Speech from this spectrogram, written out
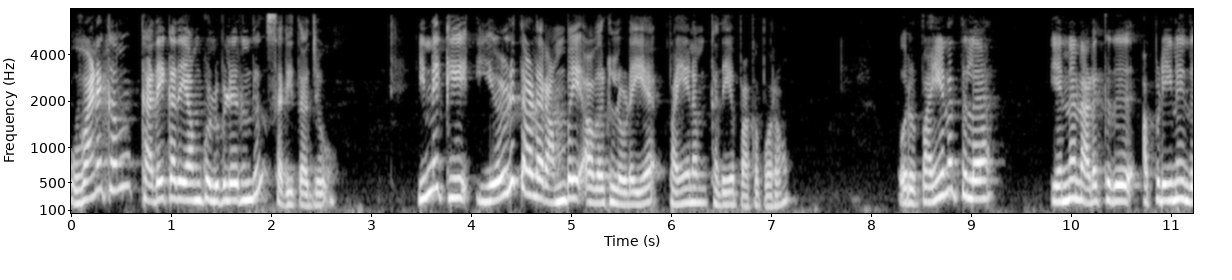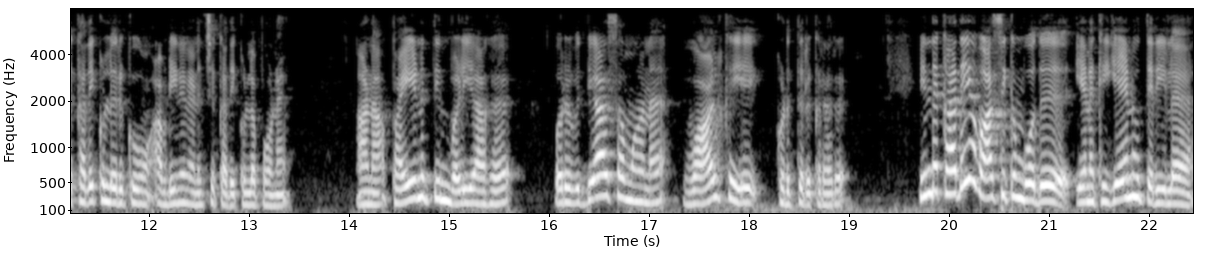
வணக்கம். கதை கதையாம் குழுவிலிருந்து சரிதா ஜோ. இன்னைக்கு எழுத்தாளர் அம்பை அவர்களுடைய பயணம் கதையை பார்க்க போகிறோம் ஒரு பயணத்தில் என்ன நடக்குது அப்படின்னு இந்த கதைக்குள்ளே இருக்கும் அப்படின்னு நினச்சி கதைக்குள்ளே போனேன். ஆனால் பயணத்தின் வழியாக ஒரு வித்தியாசமான வாழ்க்கையை கொடுத்துருக்கிறாரு. இந்த கதையை வாசிக்கும்போது எனக்கு ஏனோ தெரியல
